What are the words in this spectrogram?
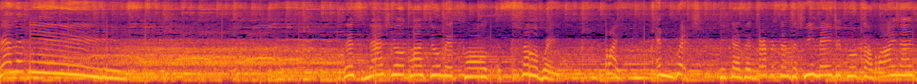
Philippines! This national costume is called Celebrate, Fight, Enrich because it represents the three major groups of islands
